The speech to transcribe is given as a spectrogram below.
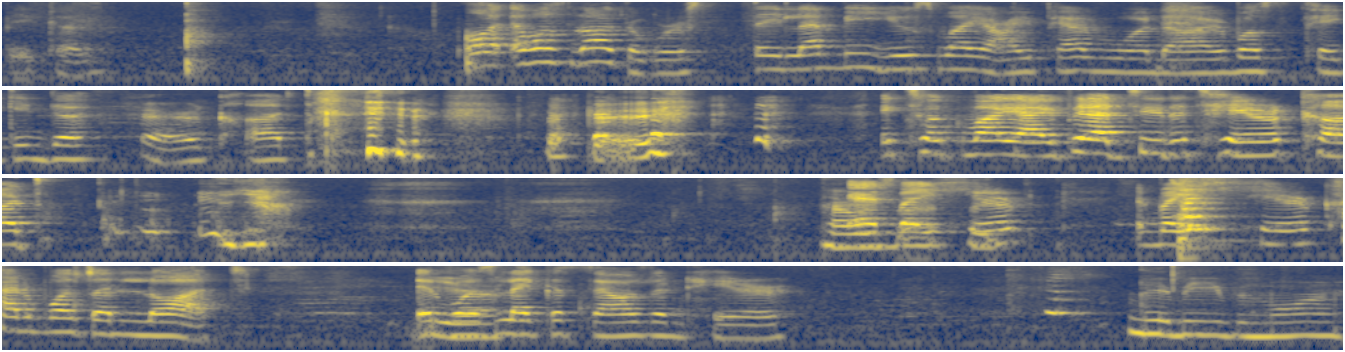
Because well it was not the worst. They let me use my iPad when I was taking the haircut. okay. I took my iPad to the haircut. Yeah. How and my hair and my haircut was a lot. It was like a thousand hair. maybe even more.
